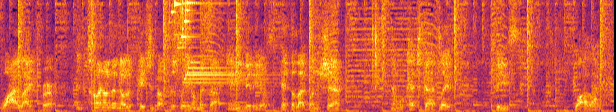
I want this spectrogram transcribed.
Y Lifer and turn on the notification bell so this way you don't miss out any videos. Hit the like button share, and we'll catch you guys later. Peace. Y Life.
